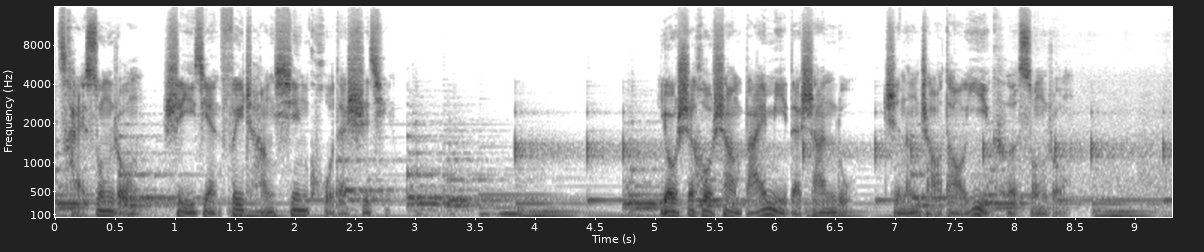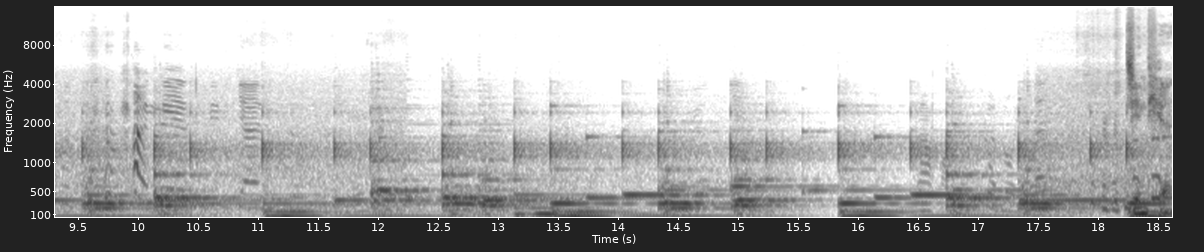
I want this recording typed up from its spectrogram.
采松茸是一件非常辛苦的事情，有时候上百米的山路只能找到一棵松茸。今天，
